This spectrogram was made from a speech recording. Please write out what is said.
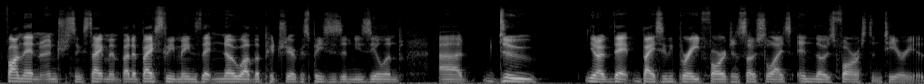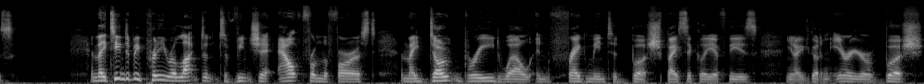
find that an interesting statement, but it basically means that no other Petroica species in New Zealand uh, do, you know, that basically breed, forage, and socialize in those forest interiors and they tend to be pretty reluctant to venture out from the forest and they don't breed well in fragmented bush basically if there's you know you've got an area of bush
